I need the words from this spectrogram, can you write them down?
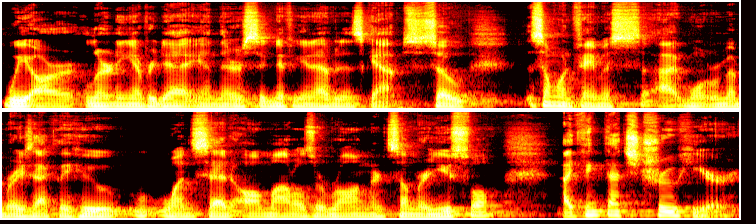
we are learning every day and there are significant evidence gaps. So someone famous, I won't remember exactly who, once said all models are wrong and some are useful. I think that's true here.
